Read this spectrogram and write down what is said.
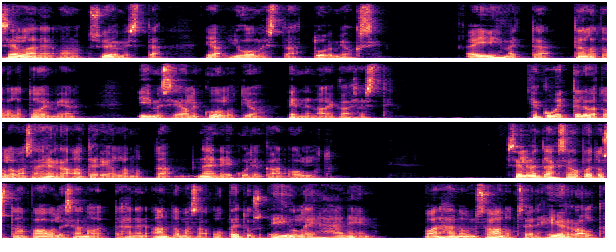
sellainen on syömistä ja juomista turmioksi. Ei ihmettä tällä tavalla toimien ihmisiä oli kuollut jo ennenaikaisesti. He kuvittelivat olevansa Herra aterialla, mutta näin ei kuitenkaan ollut. Selventääkseen opetustaan Paavali sanoi, että hänen antamansa opetus ei ole hänen, vaan hän on saanut sen Herralta.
